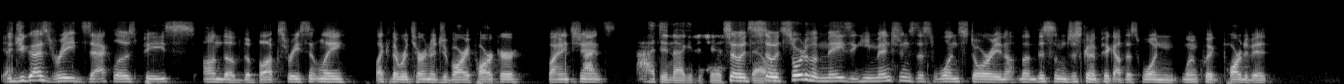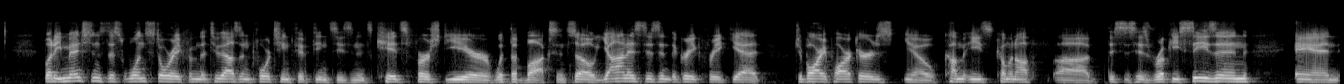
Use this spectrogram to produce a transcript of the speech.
yeah. Did you guys read Zach Lowe's piece on the the Bucks recently, like the return of Jabari Parker by any chance? I, I did not get a chance. So it's so one. it's sort of amazing. He mentions this one story, and this I'm just going to pick out this one one quick part of it. But he mentions this one story from the 2014-15 season. It's kid's first year with the Bucks, and so Giannis isn't the Greek freak yet. Jabari Parker's, you know, come he's coming off uh, this is his rookie season, and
